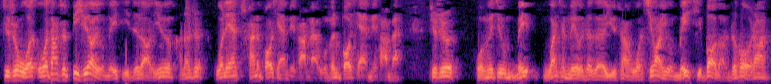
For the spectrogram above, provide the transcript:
就是我我当时必须要有媒体知道，因为可能是我连船的保险也没法买，我们的保险也没法买，就是。我们就没完全没有这个预算，我希望有媒体报道之后，让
